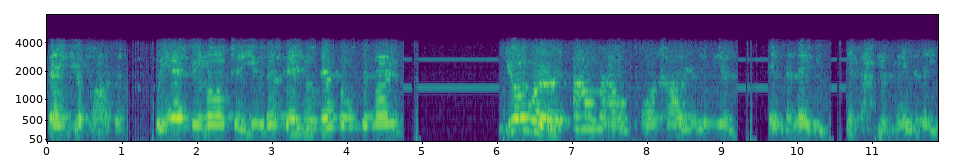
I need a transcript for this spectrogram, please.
Thank you, Father. We ask you, Lord, to use us as your vessels tonight. Your word, our mouths, Lord, hallelujah. In the name, the name.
